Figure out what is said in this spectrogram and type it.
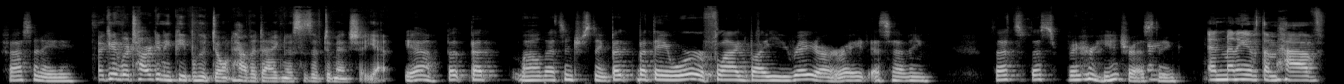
Fascinating. Again, we're targeting people who don't have a diagnosis of dementia yet. Yeah, but but well, that's interesting. But but they were flagged by radar, right, as having so that's that's very interesting. And many of them have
